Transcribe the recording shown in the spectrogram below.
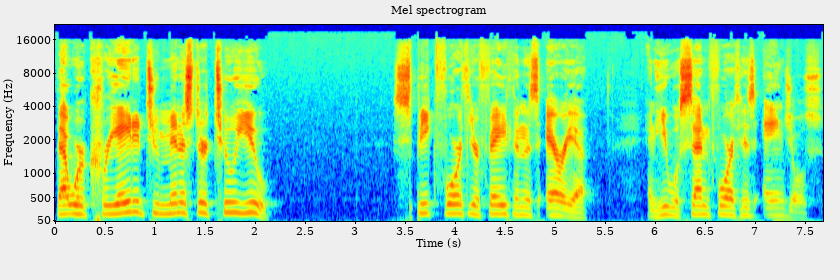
that were created to minister to you. Speak forth your faith in this area, and he will send forth his angels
